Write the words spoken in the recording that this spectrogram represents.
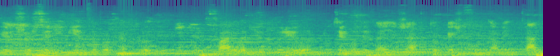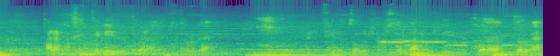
es el sostenimiento, por ejemplo, del faro, yo creo, no tengo el detalle exacto, que es fundamental para la gente que vive fuera de Astorga. Me refiero a todos los astorganos que viven fuera de Astorga,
